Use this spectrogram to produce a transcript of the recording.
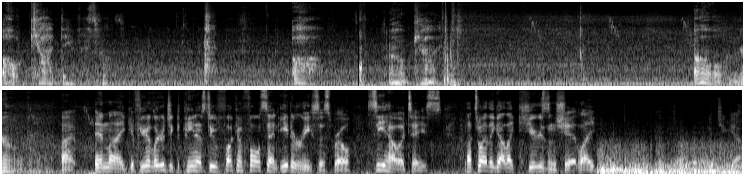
Oh god damn, that smells. Oh. Oh god. Oh no, bro. Alright, and like, if you're allergic to peanuts, dude, fucking full send. Eat a Reese's, bro. See how it tastes. That's why they got like cures and shit. Like, what you got?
